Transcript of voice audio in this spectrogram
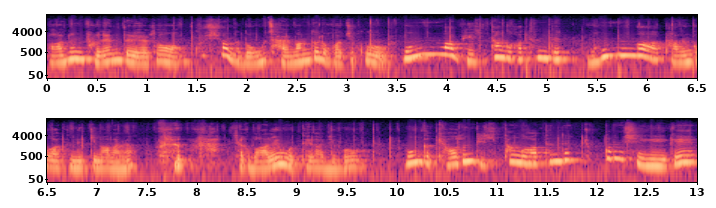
많은 브랜드에서 쿠션을 너무 잘 만들어가지고 뭔가 비슷한 것 같은데 뭔가 다른 것 같은 느낌 알아요? 제가 말을 못해가지고 뭔가 결은 비슷한 것 같은데 조금씩 이게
